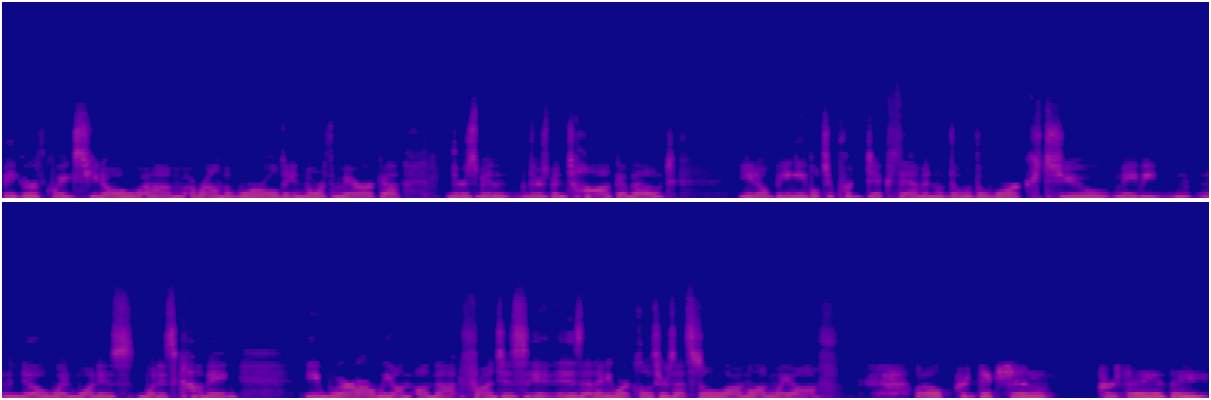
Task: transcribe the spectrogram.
big earthquakes, you know, um, around the world in North America, there's been there's been talk about you know, being able to predict them and the the work to maybe know when one is when is coming. Where are we on, on that front? Is is that anywhere closer? Is that still a long, long way off? Well, prediction per se is a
